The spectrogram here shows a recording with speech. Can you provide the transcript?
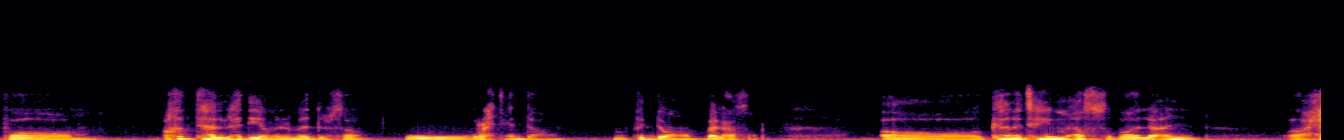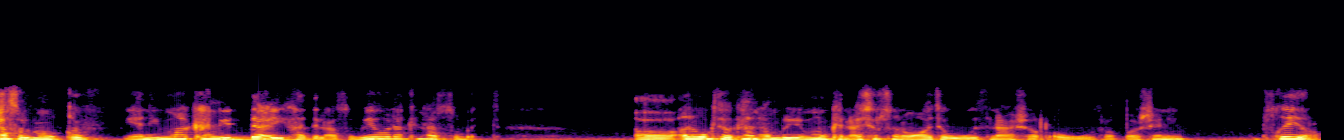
فأخذت هذه الهدية من المدرسة ورحت عندها في الدوام بالعصر. آه كانت هي معصبة لأن حصل موقف يعني ما كان يدعي هذه العصبية ولكن عصبت. آه أنا وقتها كان عمري ممكن عشر سنوات أو اثنى عشر أو ثلاثة عشر يعني صغيرة.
